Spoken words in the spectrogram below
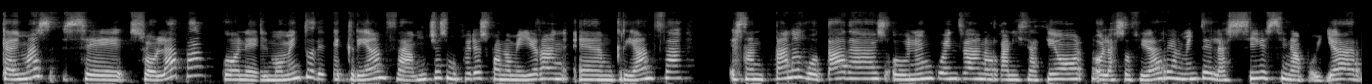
que además se solapa con el momento de crianza. Muchas mujeres cuando me llegan en crianza están tan agotadas o no encuentran organización o la sociedad realmente las sigue sin apoyar.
